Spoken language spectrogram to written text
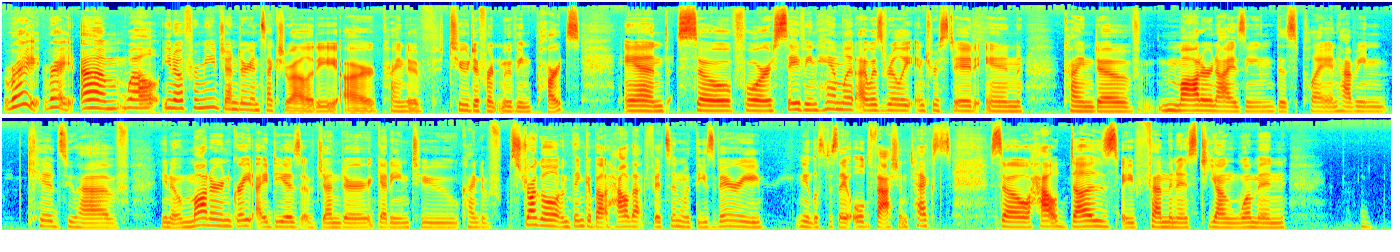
Right, right. Um, well, you know, for me, gender and sexuality are kind of two different moving parts. And so for Saving Hamlet, I was really interested in kind of modernizing this play and having kids who have you know modern great ideas of gender getting to kind of struggle and think about how that fits in with these very needless to say old fashioned texts so how does a feminist young woman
